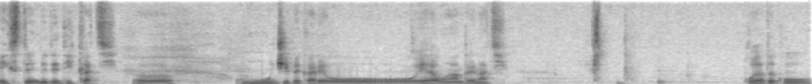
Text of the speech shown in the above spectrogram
extrem de dedicați uh, muncii pe care o erau angrenați. Odată cu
